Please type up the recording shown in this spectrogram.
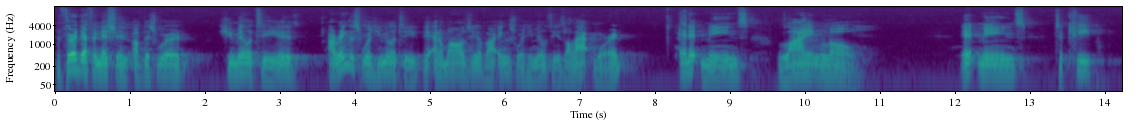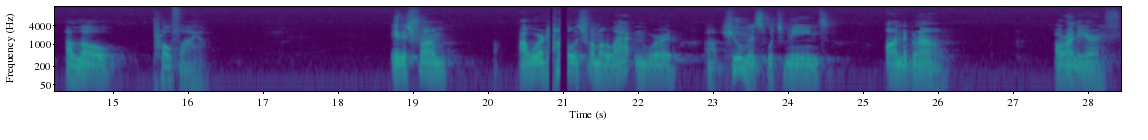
the third definition of this word humility, it is our English word humility, the etymology of our English word humility is a Latin word, and it means lying low. It means to keep a low profile. It is from, our word humble is from a Latin word, uh, humus, which means on the ground or on the earth.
